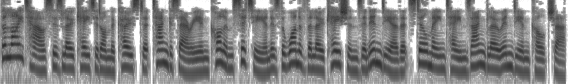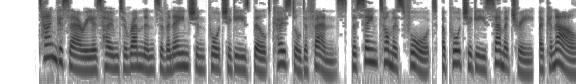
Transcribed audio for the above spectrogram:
The lighthouse is located on the coast at Tangassery in Kollam city and is the one of the locations in India that still maintains Anglo-Indian culture. Tangassery is home to remnants of an ancient Portuguese-built coastal defence, the St. Thomas Fort, a Portuguese cemetery, a canal,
